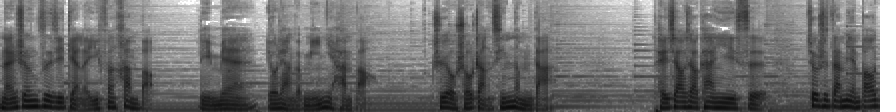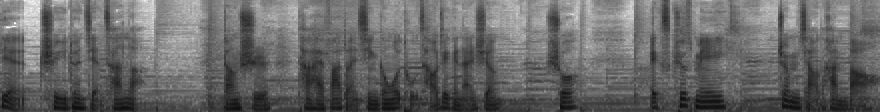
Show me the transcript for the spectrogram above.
男生自己点了一份汉堡，里面有两个迷你汉堡，只有手掌心那么大。裴笑笑看意思，就是在面包店吃一顿简餐了。当时他还发短信跟我吐槽这个男生，说：“Excuse me，这么小的汉堡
